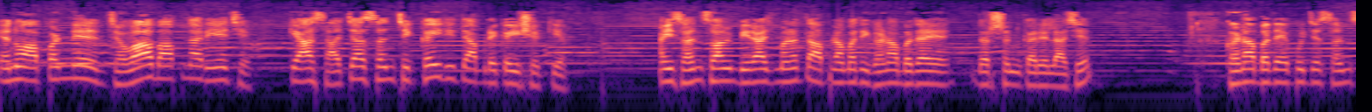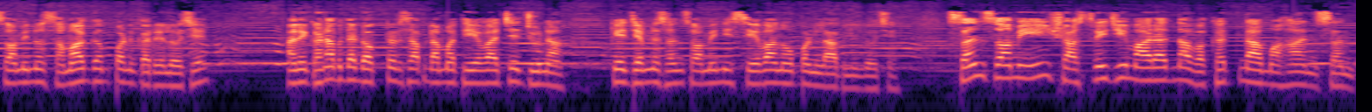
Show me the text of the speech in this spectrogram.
એનો આપણને જવાબ આપનાર એ છે કે આ સાચા સંત છે, કઈ રીતે આપણે કહી શકીએ? અહીં સંત સ્વામી બિરાજમાન હતા, આપણામાંથી ઘણા બધાએ દર્શન કરેલા છે. ઘણા બધાએ પૂજ્ય સંત સ્વામીનો સમાગમ પણ કરેલો છે. અને ઘણા બધા ડોક્ટર્સ આપણામાંથી એવા છે જૂના કે જેમને સંત સ્વામીની સેવાનો પણ લાભ લીધો છે. સંત સ્વામી શાસ્ત્રીજી મહારાજના વખતના મહાન સંત.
